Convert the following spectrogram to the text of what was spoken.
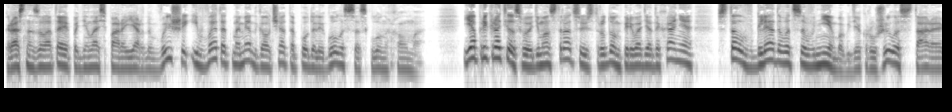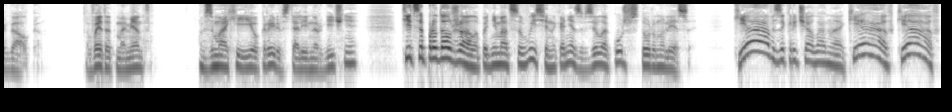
Красно-золотая поднялась пара ярдов выше, и в этот момент голчата подали голос со склона холма. Я прекратил свою демонстрацию и, с трудом переводя дыхание, стал вглядываться в небо, где кружила старая галка. В этот момент взмахи ее крыльев стали энергичнее. Птица продолжала подниматься ввысь и, наконец, взяла курс в сторону леса. «Киав!» — закричала она. «Киав! Киав!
